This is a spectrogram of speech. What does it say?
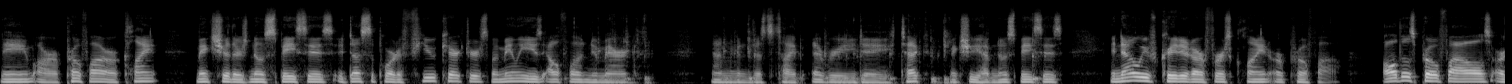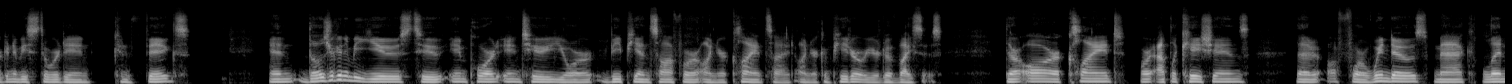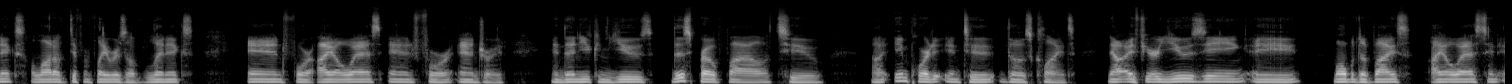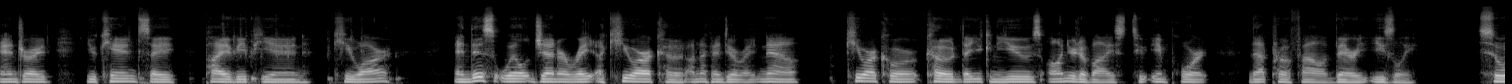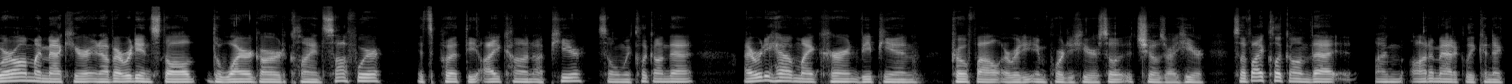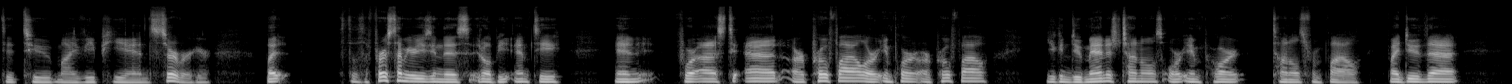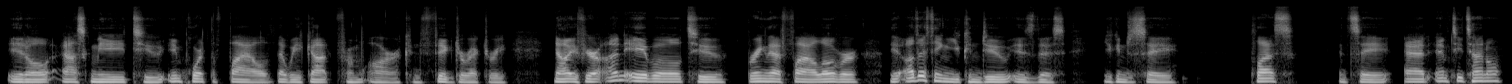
name our profile or client. Make sure there's no spaces. It does support a few characters, but mainly use alphanumeric. And I'm going to just type everyday tech. Make sure you have no spaces. And now we've created our first client or profile. All those profiles are going to be stored in configs and those are going to be used to import into your VPN software on your client side, on your computer or your devices. There are client or applications that are for Windows, Mac, Linux, a lot of different flavors of Linux, and for iOS and for Android. And then you can use this profile to uh, import it into those clients. Now, if you're using a mobile device, iOS and Android, you can say PiVPN QR. And this will generate a QR code. I'm not going to do it right now. QR co code that you can use on your device to import that profile very easily. So we're on my Mac here and I've already installed the WireGuard client software. It's put the icon up here. So when we click on that, I already have my current VPN profile already imported here. So it shows right here. So if I click on that, I'm automatically connected to my VPN server here. But the first time you're using this, it'll be empty. And for us to add our profile or import our profile, you can do manage tunnels or import tunnels from file. If I do that, it'll ask me to import the file that we got from our config directory. Now, if you're unable to bring that file over, the other thing you can do is this. You can just say plus and say add empty tunnel.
